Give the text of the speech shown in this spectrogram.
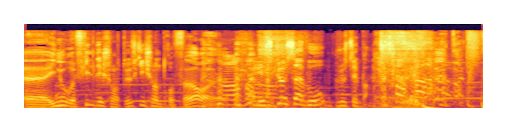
euh, ils nous refilent des chanteuses qui chantent trop fort. Euh, Est-ce que ça vaut? Je sais pas.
